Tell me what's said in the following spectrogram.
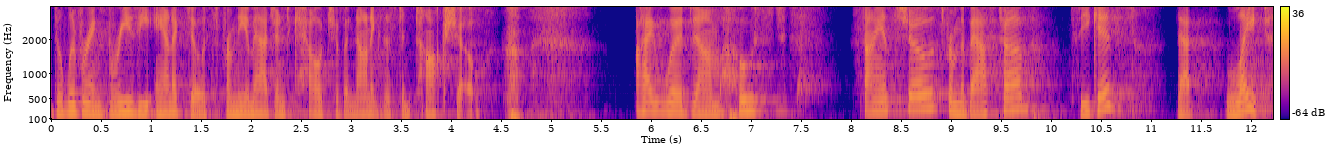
delivering breezy anecdotes from the imagined couch of a non existent talk show. I would um, host science shows from the bathtub. See, kids? That light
